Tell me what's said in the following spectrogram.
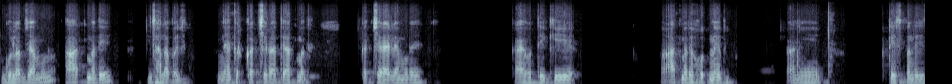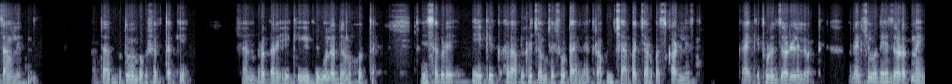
गुलाबजामुन आतमध्ये झाला पाहिजे. नाहीतर कच्चे राहते आतमध्ये. कच्चे राहिल्यामुळे काय होते की आतमध्ये होत नाही आणि टेस्ट पण त्याची चांगली येत नाही. आता तुम्ही बघू शकता की छान प्रकारे एक एक एक गुलाबजामुन होत आहे. हे सगळे एक एक आपल्याकडे चमचा छोटा आहे नाहीतर आपण चार पाच चार पाच काढले असते. काय की थोडं जडलेलं वाटतं. पण ॲक्च्युअली हे जळत नाही.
